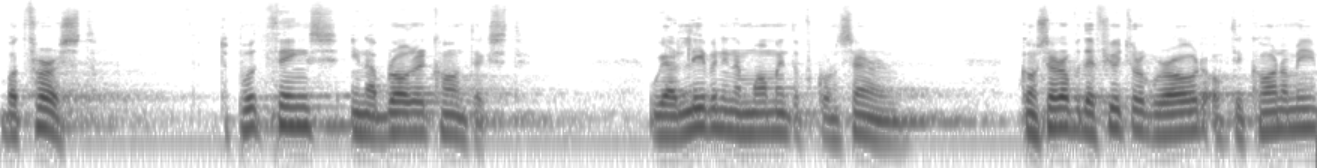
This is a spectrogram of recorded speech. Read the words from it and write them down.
But first, to put things in a broader context, we are living in a moment of concern, concern of the future growth of the economy,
